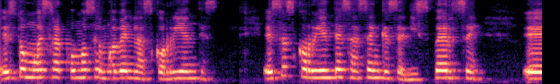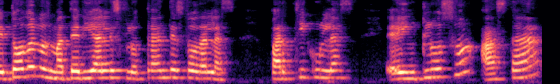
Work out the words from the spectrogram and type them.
esto muestra cómo se mueven las corrientes. Esas corrientes hacen que se disperse eh, todos los materiales flotantes, todas las partículas e incluso hasta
